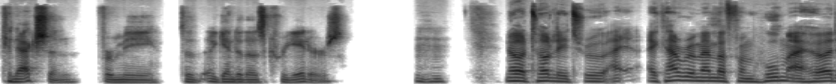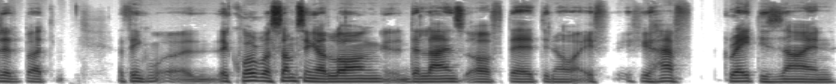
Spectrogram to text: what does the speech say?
connection for me to again to those creators. Mm-hmm. No, totally true. I, I can't remember from whom I heard it, but I think uh, the quote was something along the lines of that, you know, if, if you have great design,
